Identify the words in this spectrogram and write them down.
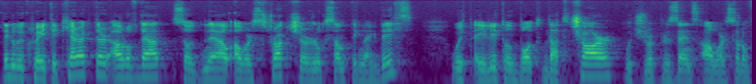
Then we create a character out of that. So now our structure looks something like this with a little bot.char, which represents our sort of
